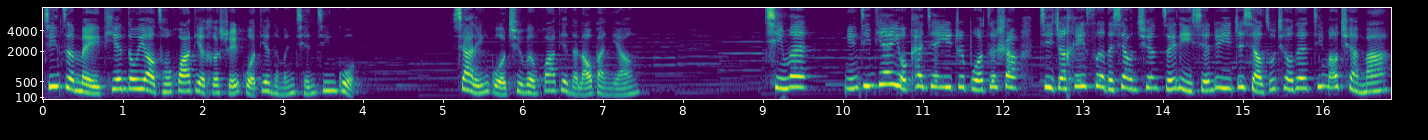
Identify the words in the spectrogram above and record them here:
金子每天都要从花店和水果店的门前经过。夏林果去问花店的老板娘：“请问，您今天有看见一只脖子上系着黑色的项圈、嘴里衔着一只小足球的金毛犬吗？”“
